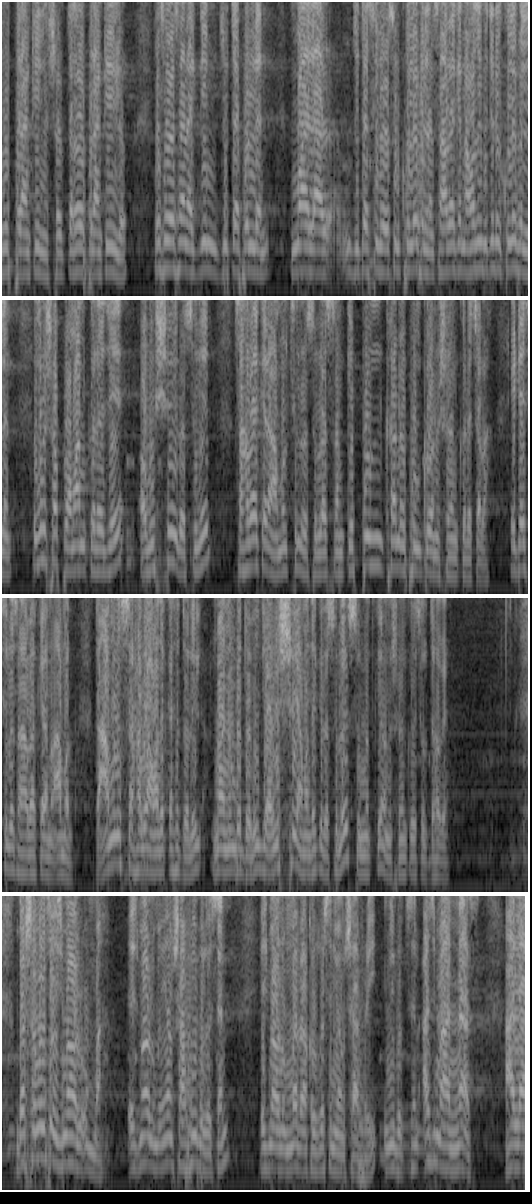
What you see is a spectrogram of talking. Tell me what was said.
রূপের আংটি তারা রূপের আংটি নিল। রসুল আসলাম একদিন জুতা পরলেন ময়লা, জুতা ছিল রসুল খুলে ফেললেন, সাহাবাকে নামাজের ভিতরে খুলে ফেললেন। এগুলো সব প্রমাণ করে যে অবশ্যই রসুলের সাহাবাকের আমল ছিল রসুল্লাহ আসলামকে পুঙ্খানুপুঙ্খ অনুসরণ করে চলা। এটাই ছিল সাহাবাকের আমল। তো আমল সাহাবা আমাদের কাছে দলিল, নয় নম্বর দলিল যে অবশ্যই আমাদেরকে রসুলের সুন্নতকে অনুসরণ করে চলতে হবে। দশ নম্বর হচ্ছে ইজমাউল উম্মা ইজমাউল উম্মা ইমাম শাফি বলেছেন ইজমাউল উম্মা নকল করেছেন ইমাম শাফি ইনি বলছেন আজমা আন্নাস আলা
